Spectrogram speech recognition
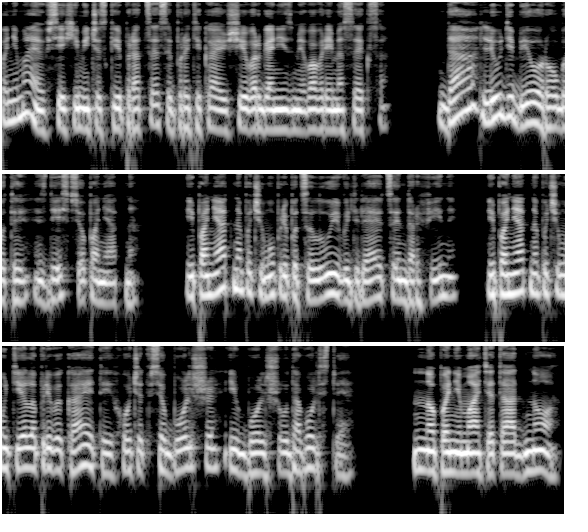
понимаю все химические процессы, протекающие в организме во время секса. Да, люди биороботы, здесь все понятно. И понятно, почему при поцелуе выделяются эндорфины, и понятно, почему тело привыкает и хочет все больше и больше удовольствия. Но понимать это одно,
